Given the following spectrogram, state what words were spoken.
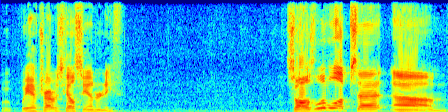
We- We have Travis Kelce underneath. So I was a little upset um,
